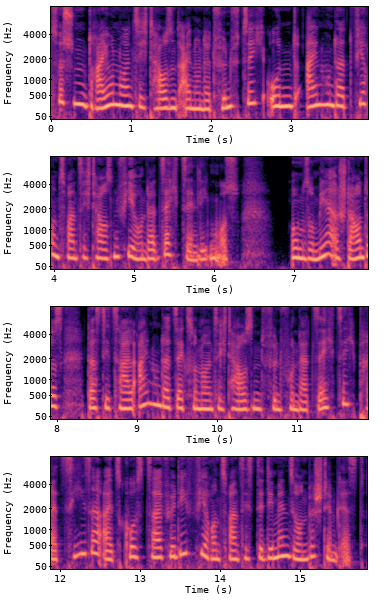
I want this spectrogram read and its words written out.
zwischen 93.150 und 124.416 liegen muss Umso mehr erstaunt es, dass die Zahl 196.560 präzise als Kurszahl für die 24. Dimension bestimmt ist.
